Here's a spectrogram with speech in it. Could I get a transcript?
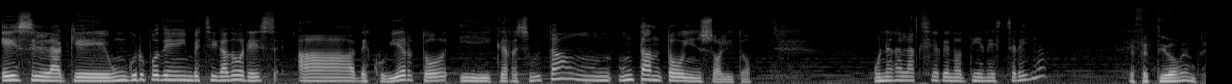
es la que un grupo de investigadores ha descubierto y que resulta un, tanto insólito. ¿Una galaxia que no tiene estrellas? Efectivamente.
